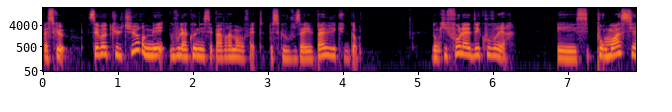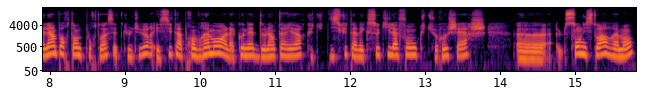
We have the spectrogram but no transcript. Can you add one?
parce que c'est votre culture, mais vous la connaissez pas vraiment en fait, parce que vous n'avez pas vécu dedans. Donc il faut la découvrir. Et pour moi, si elle est importante pour toi, cette culture, et si tu apprends vraiment à la connaître de l'intérieur, que tu discutes avec ceux qui la font, que tu recherches euh, son histoire vraiment,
